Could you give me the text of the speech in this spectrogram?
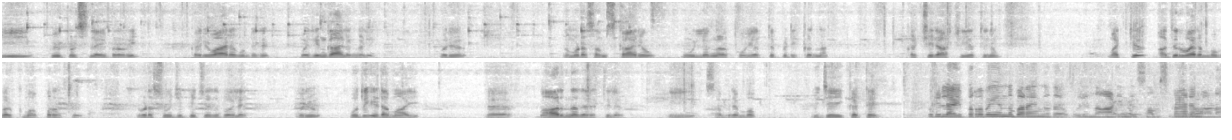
ഈ പീപ്പിൾസ് ലൈബ്രറി കരുവാരകുണ്ടിന് വരും കാലങ്ങളിൽ ഒരു നമ്മുടെ സംസ്കാരവും മൂല്യങ്ങളൊക്കെ ഉയർത്തിപ്പിടിക്കുന്ന കക്ഷി രാഷ്ട്രീയത്തിനും മറ്റ് അതിർവരമ്പുകൾക്കും അപ്പുറത്ത് ഇവിടെ സൂചിപ്പിച്ചതുപോലെ ഒരു പൊതു ഇടമായി മാറുന്ന തരത്തിൽ ഈ സംരംഭം വിജയിക്കട്ടെ. ഒരു ലൈബ്രറി എന്ന് പറയുന്നത് ഒരു നാടിന്റെ സംസ്കാരമാണ്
